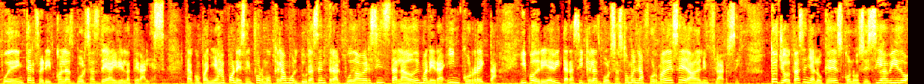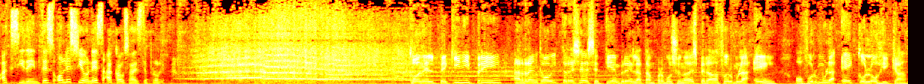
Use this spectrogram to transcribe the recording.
puede interferir con las bolsas de aire laterales. La compañía japonesa informó que la moldura central pudo haberse instalado de manera incorrecta y podría evitar así que las bolsas tomen la forma deseada en inflarse. Toyota señaló que desconoce si ha habido accidentes o lesiones a causa de este problema. Con el Pekín Prix arranca hoy 13 de septiembre la tan promocionada esperada Fórmula E o Fórmula Ecológica,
